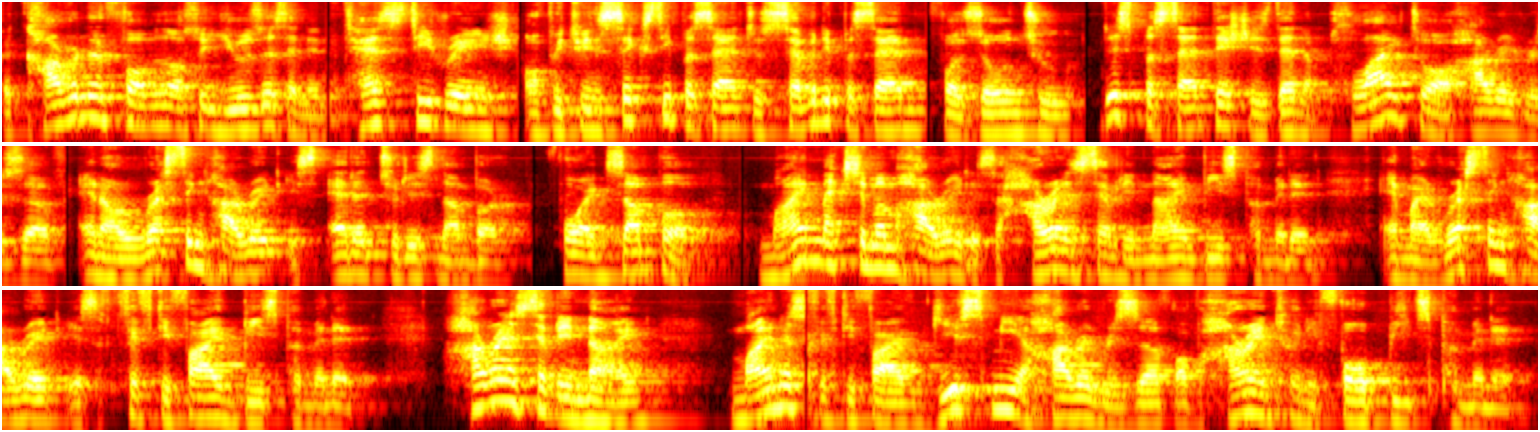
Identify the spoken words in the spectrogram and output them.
The Karvonen formula also uses an intensity range of between 60% to 70% for zone 2. This percentage is then applied to our heart rate reserve and our resting heart rate is added to this number. For example, my maximum heart rate is 179 beats per minute and my resting heart rate is 55 beats per minute. 179 minus 55 gives me a heart rate reserve of 124 beats per minute.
